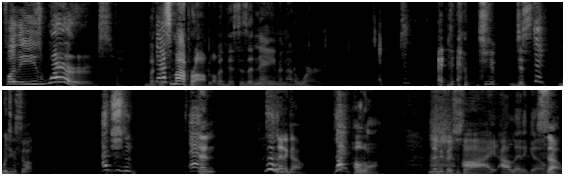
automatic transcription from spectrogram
for these words. But That's this, my problem. but this is a name and not a word. Just would you say? Then let it go. Hold on. Let me finish story. All right, I'll let it go. So,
